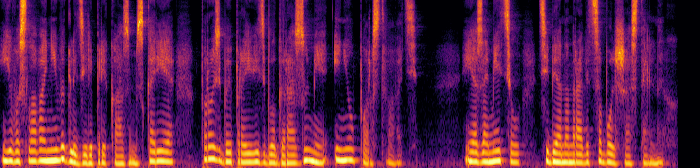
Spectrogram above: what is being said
Его слова не выглядели приказом, скорее просьбой проявить благоразумие и не упорствовать. Я заметил, тебе она нравится больше остальных.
